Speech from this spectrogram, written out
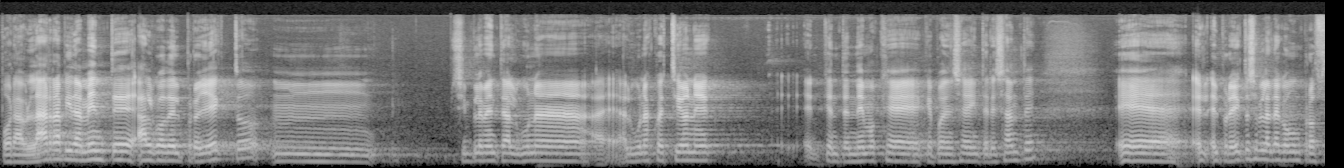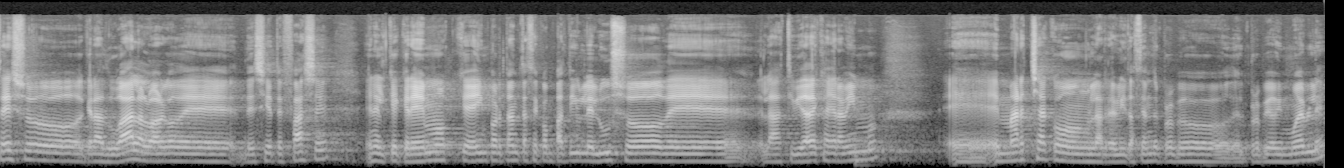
por hablar rápidamente algo del proyecto, mm, simplemente algunas, eh, algunas cuestiones eh, que entendemos que, que pueden ser interesantes. Eh, el, proyecto se plantea como un proceso gradual a lo largo de, siete fases en el que creemos que es importante hacer compatible el uso de las actividades que hay ahora mismo eh, en marcha con la rehabilitación del propio, inmueble.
